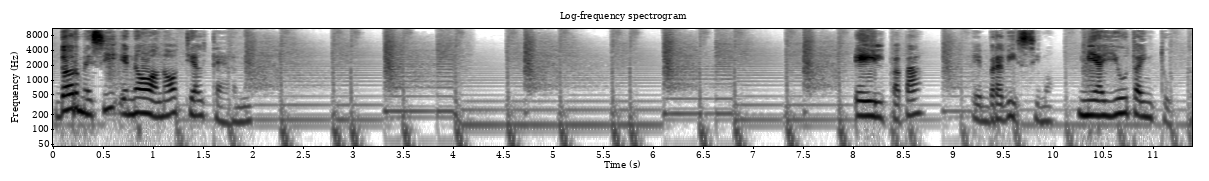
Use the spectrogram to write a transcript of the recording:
Dorme sì e no a notti alterne. E il papà? è bravissimo, mi aiuta in tutto.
